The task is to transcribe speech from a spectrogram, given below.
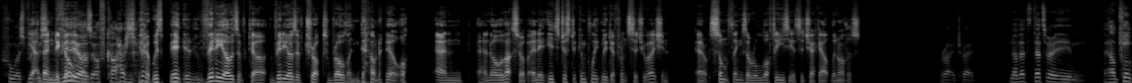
who was Yeah, producing then Nikola- videos of cars. it was vi- videos of car, videos of trucks rolling downhill and and all of that stuff. And it, it's just a completely different situation. Uh, some things are a lot easier to check out than others. Right, right. No, that's that's very helpful.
